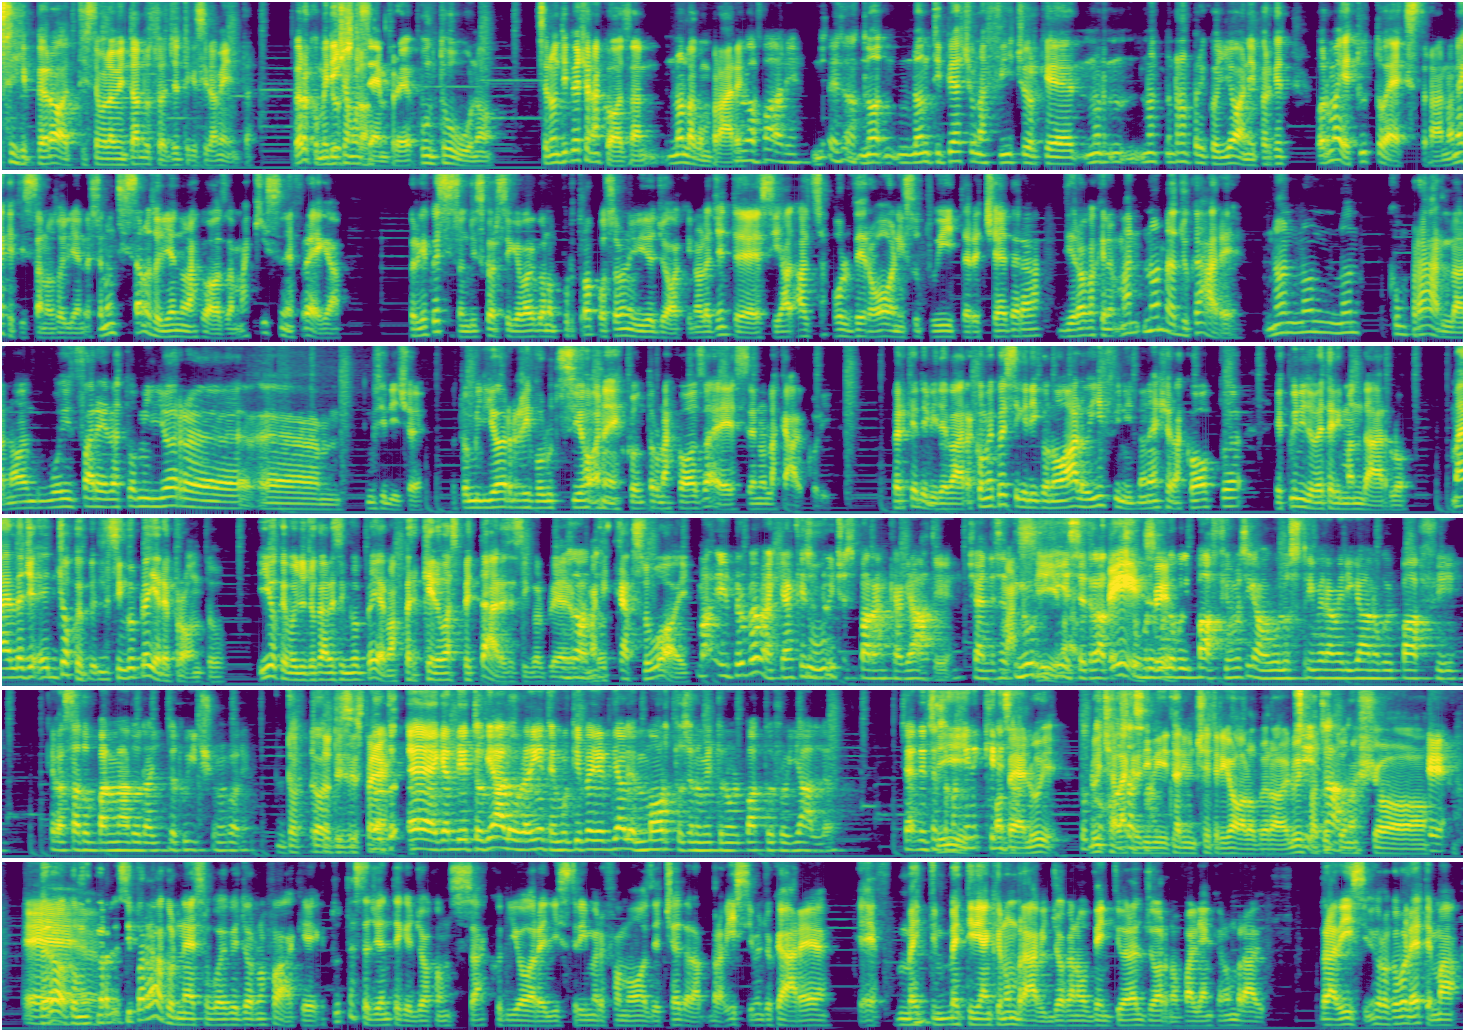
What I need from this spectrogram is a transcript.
Sì, però ti stiamo lamentando sulla gente che si lamenta. Però come Giusto. diciamo sempre, punto uno, se non ti piace una cosa, non la comprare. Non lo fare. Esatto. No- non ti piace una feature che non, non, non rompere i coglioni perché ormai è tutto extra, non è che ti stanno togliendo. Se non ti stanno togliendo una cosa, ma chi se ne frega? perché questi sono discorsi che valgono purtroppo solo nei videogiochi, no? La gente si alza polveroni su Twitter, eccetera, di roba che... Ma non da giocare, non, non, non comprarla, no? Vuoi fare la tua miglior... Eh, come si dice? La tua miglior rivoluzione contro una cosa e se non la calcoli. Perché devi levare? Come questi che dicono Halo Infinite non esce la COP e quindi dovete rimandarlo. Ma il, il gioco, il single player è pronto io che voglio giocare single player, ma perché devo aspettare se single player? Esatto. Ma che cazzo vuoi? Ma il problema è che anche tu... su Twitch sparano cagate. Cioè, nel senso, non sì, richieste, ma... tra l'altro, eh, pure sì. quello con i baffi, come si chiama quello streamer americano con i baffi? Che era stato bannato da, da Twitch, mi pare. Dottor Disrespect. Eh, che ha detto che Halo praticamente il multiplayer di Halo è morto se non mettono il Battle Royale. Cioè, nel senso, sì, ma che, che vabbè, ne sa? lui, lui ha la credibilità sa? di un cetriolo, però, e lui sì, fa esatto. tutto uno show. Eh eh... Però come par- si parlava con Nesso qualche giorno fa che tutta questa gente che gioca un sacco di ore, gli streamer famosi, eccetera, bravissimi a giocare, eh? e metti, mettili anche non bravi, giocano 20 ore al giorno, falli anche non bravi, bravissimi, quello che volete, ma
